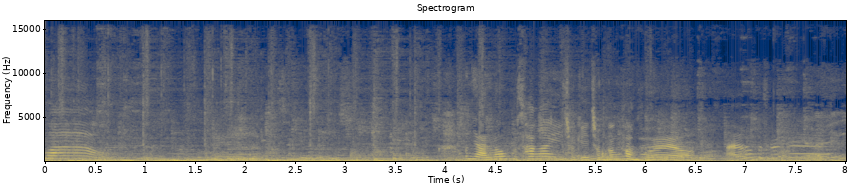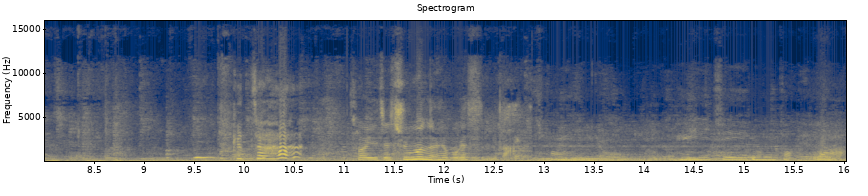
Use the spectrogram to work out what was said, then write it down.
와우. 언니 알러브 상하이 저기 전광판 보여요. 알러브 상하이. 그쵸? 저 이제 주문을 해보겠습니다. 저는 요 베이지 형석과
